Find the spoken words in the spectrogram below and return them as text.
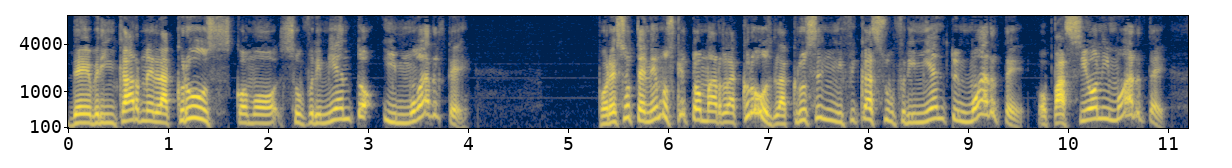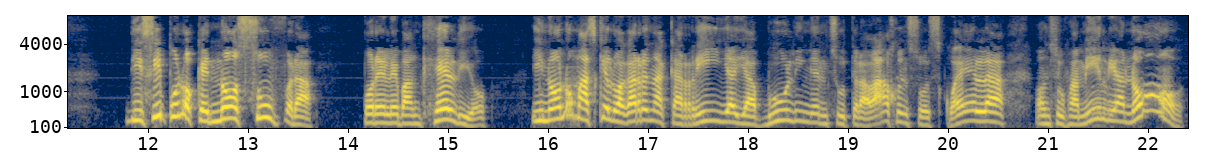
de brincarme la cruz como sufrimiento y muerte. Por eso tenemos que tomar la cruz. La cruz significa sufrimiento y muerte, o pasión y muerte. Discípulo que no sufra por el Evangelio, y no nomás que lo agarren a carrilla y a bullying en su trabajo, en su escuela en su familia, no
